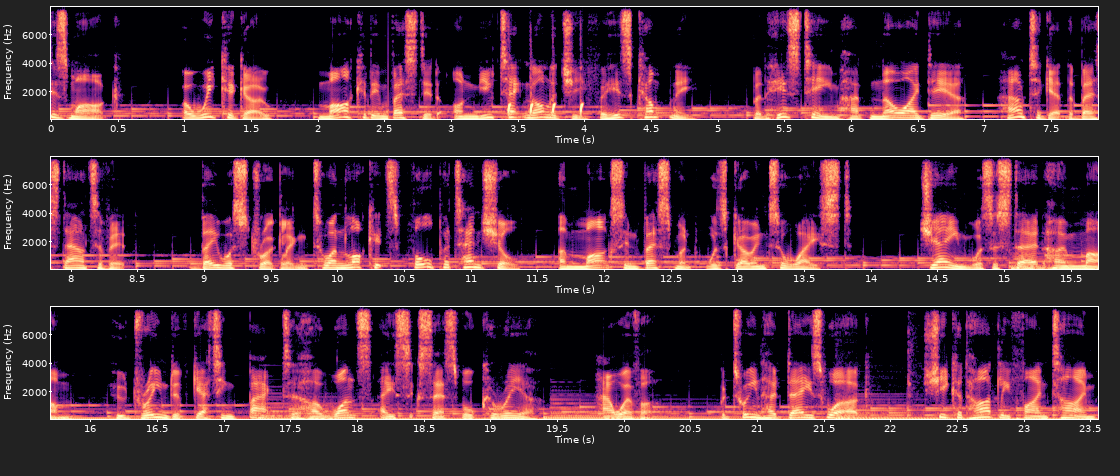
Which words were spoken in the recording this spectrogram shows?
is Mark. A week ago, Mark had invested on new technology for his company, but his team had no idea how to get the best out of it. They were struggling to unlock its full potential, and Mark's investment was going to waste. Jane was a stay at home mum who dreamed of getting back to her once a successful career. However, between her day's work, she could hardly find time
